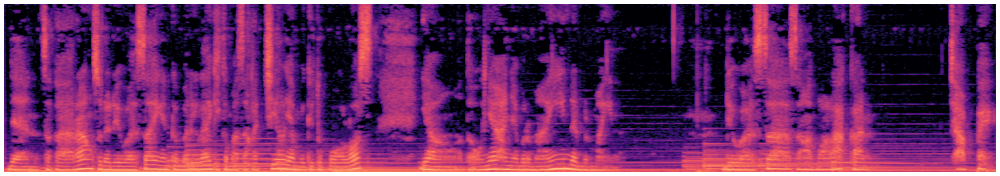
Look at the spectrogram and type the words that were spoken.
Dan sekarang sudah dewasa ingin kembali lagi ke masa kecil yang begitu polos, yang taunya hanya bermain dan bermain. Dewasa sangat melelahkan, capek.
